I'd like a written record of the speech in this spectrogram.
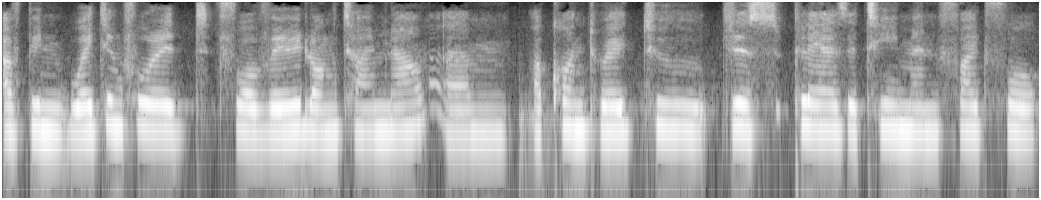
I've been waiting for it for a very long time now. Um, I can't wait to just play as a team and fight for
